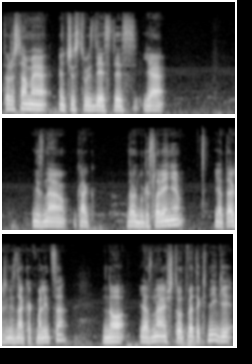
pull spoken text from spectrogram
То же самое я чувствую здесь. Здесь я не знаю, как давать благословение, я также не знаю, как молиться, но я знаю, что вот в этой книге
